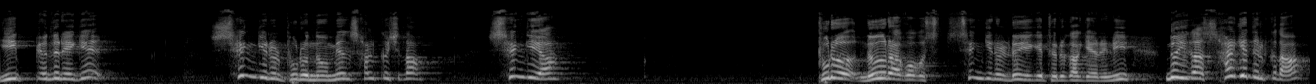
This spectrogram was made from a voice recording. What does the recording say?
이 뼈들에게 생기를 불어넣으면 살 것이다. 생기야. 불어넣으라고 하고 생기를 너희에게 들어가게 하려니 너희가 살게 될 거다.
